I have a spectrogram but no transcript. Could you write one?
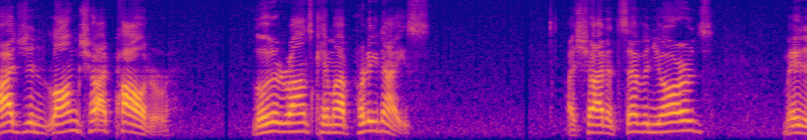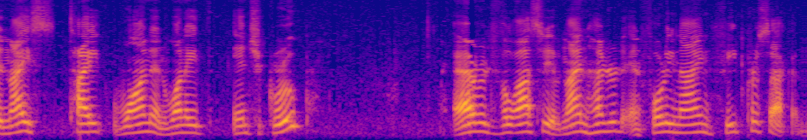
Hodgdon Longshot powder. Loaded rounds came out pretty nice. I shot at 7 yards. Made a nice tight 1 and 1 8 inch group. Average velocity of 949 feet per second.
